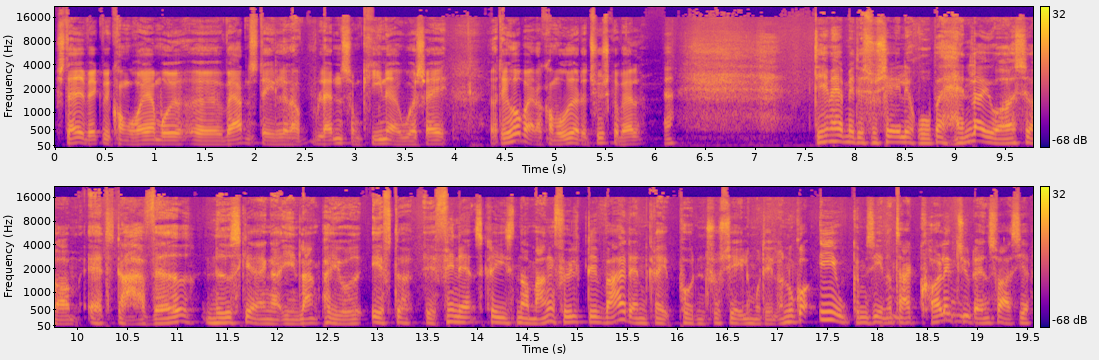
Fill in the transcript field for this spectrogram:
stadigvæk vil konkurrere mod øh, verdensdel eller lande som Kina og USA. Og det håber jeg, der kommer ud af det tyske valg. Ja. Det her med det sociale Europa handler jo også om, at der har været nedskæringer i en lang periode efter øh, finanskrisen, og mange følte, at det var et angreb på den sociale model. Og nu går EU, kan man sige, ind og tager et kollektivt ansvar og siger, at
